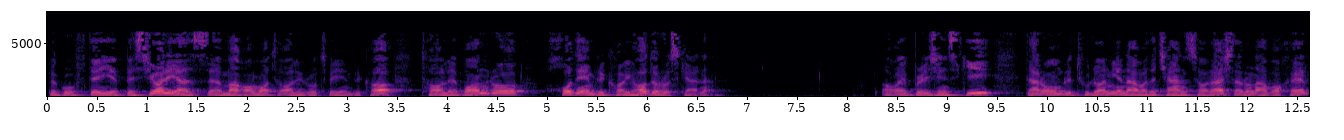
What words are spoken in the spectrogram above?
به گفته بسیاری از مقامات عالی رتبه امریکا طالبان رو خود امریکایی ها درست کردن. آقای برژینسکی در عمر طولانی 90 چند سالش در اون اواخر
